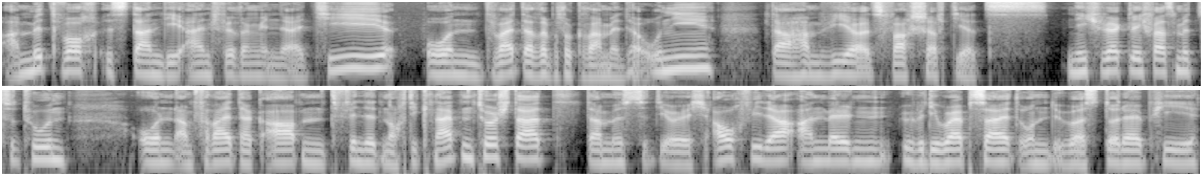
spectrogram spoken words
Am Mittwoch ist dann die Einführung in der IT und weitere Programme der Uni. Da haben wir als Fachschaft jetzt nicht wirklich was mit zu tun. Und am Freitagabend findet noch die Kneipentour statt. Da müsstet ihr euch auch wieder anmelden über die Website und über StudIP.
